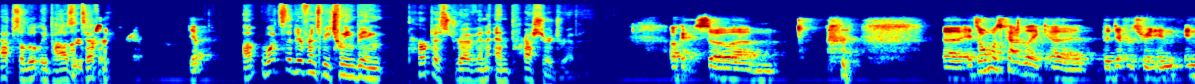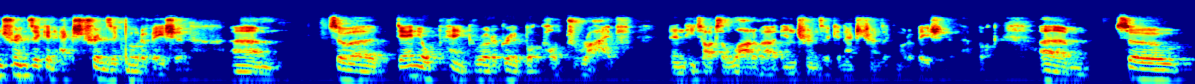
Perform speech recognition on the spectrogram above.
Absolutely, positively. 100%. Yep. Uh, what's the difference between being purpose driven and pressure driven? Okay, so um, uh, it's almost kind of like uh, the difference between in, intrinsic and extrinsic motivation. Um, so uh, Daniel Pink wrote a great book called Drive, and he talks a lot about intrinsic and extrinsic motivation in that book. Um, so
